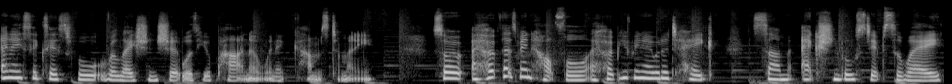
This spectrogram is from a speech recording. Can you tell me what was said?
and a successful relationship with your partner when it comes to money. So, I hope that's been helpful. I hope you've been able to take some actionable steps away.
